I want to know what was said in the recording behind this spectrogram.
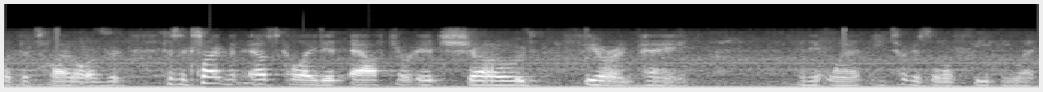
put the title of it. His excitement escalated after it showed fear and pain. And it went, he took his little feet and he went.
